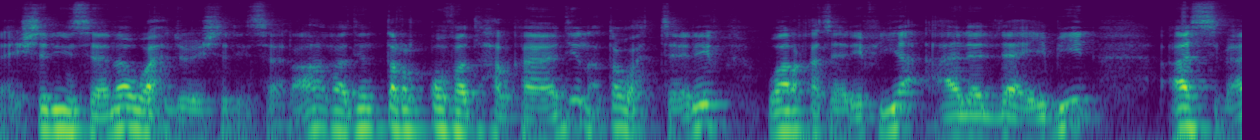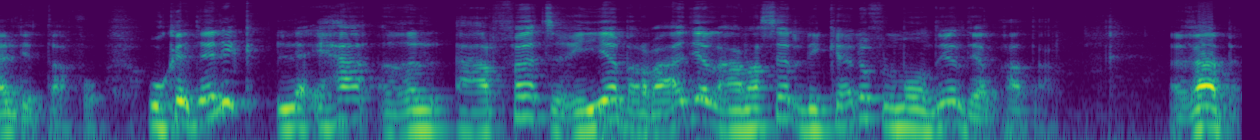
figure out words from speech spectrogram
20 سنة 21 سنة. غادي نطرقوا في هذه الحلقة هذه نعطيو واحد التعريف ورقة تعريفية على اللاعبين السبعة اللي ضافوا وكذلك اللائحة عرفات غياب أربعة ديال العناصر اللي كانوا في المونديال ديال قطر غاب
